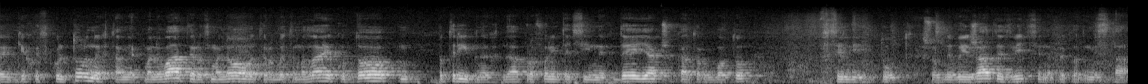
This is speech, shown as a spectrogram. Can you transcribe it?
якихось культурних, там як малювати, розмальовувати, робити мозаїку, до потрібних, да, профорієнтаційних, де і як шукати роботу в селі тут, щоб не виїжджати звідси, наприклад, в міста.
